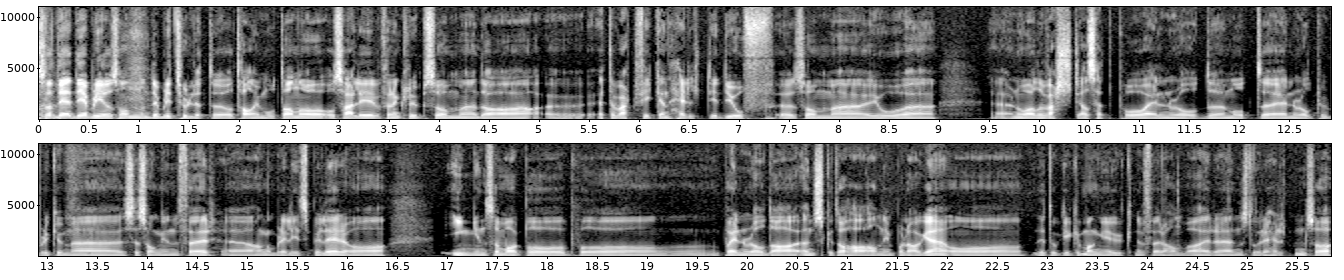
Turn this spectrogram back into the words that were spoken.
så det, det blir jo sånn Det blir tullete å ta imot han, og, og særlig for en klubb som eh, da eh, etter hvert fikk en helt i Dioff, eh, som eh, jo eh, er noe av det verste jeg har sett på Ellen Road eh, mot eh, Ellen Road-publikummet sesongen før. Eh, han ble elitespiller, og ingen som var på, på, på Ellen Road da ønsket å ha han inn på laget, og det tok ikke mange ukene før han var eh, den store helten. så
